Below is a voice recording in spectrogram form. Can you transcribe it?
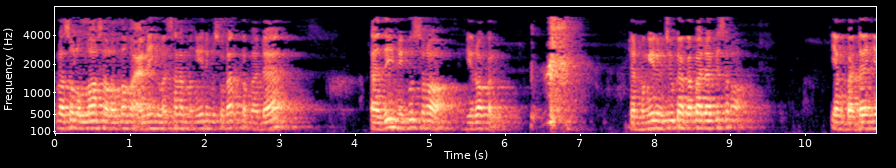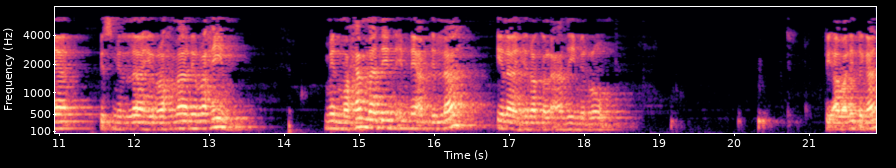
Rasulullah Shallallahu Alaihi Wasallam mengirim surat kepada Azim Busra Hirakal dan mengirim juga kepada Kisra. Yang padanya Bismillahirrahmanirrahim. Min Muhammadin ibni Abdullah ila Hirakal Azimir Rum. Diawali dengan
